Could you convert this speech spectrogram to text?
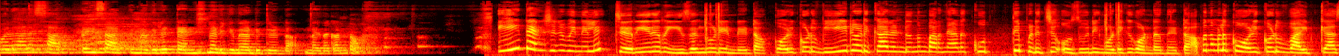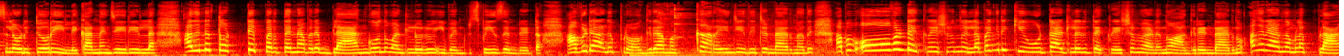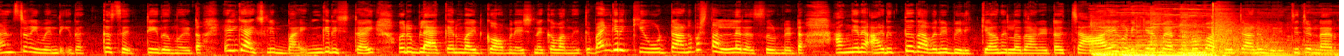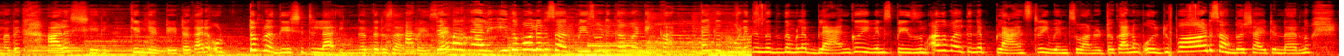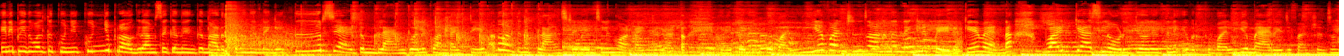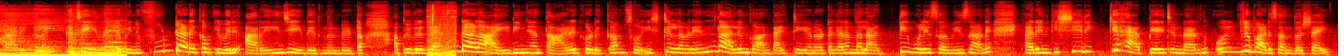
ഒരാളെ surprise ആക്കുന്നതിൽ tension അടിക്കുന്ന കണ്ടിട്ടുണ്ടാ? കണ്ടോ? ഈ ടെൻഷന് പിന്നിൽ ചെറിയൊരു റീസൺ കൂടി ഉണ്ട് കേട്ടോ. കോഴിക്കോട് വീഡിയോ എടുക്കാനുണ്ടെന്നും പറഞ്ഞാണ് കുത്തി പിടിച്ച് ഒസൂന് ഇങ്ങോട്ടേക്ക് കൊണ്ടുവന്നത് കേട്ടോ. അപ്പോൾ നമ്മൾ കോഴിക്കോട് വൈറ്റ് കാസിൽ ഓഡിറ്റോറിയം ഇല്ലേ കണ്ണഞ്ചേരിയുള്ള അതിന്റെ തൊട്ടിപ്പുറത്ത് തന്നെ അവരെ ബ്ലാങ്കോ എന്ന് പറഞ്ഞിട്ടുള്ളൊരു ഇവന്റ് സ്പേസ് ഉണ്ട് കേട്ടോ. അവിടെയാണ് പ്രോഗ്രാം ഒക്കെ അറേഞ്ച് ചെയ്തിട്ടുണ്ടായിരുന്നത്. അപ്പം ഓവർ ഡെക്കറേഷൻ ഒന്നും ഇല്ല. ഭയങ്കര ക്യൂട്ടായിട്ടുള്ളൊരു ഡെക്കറേഷൻ വേണമെന്നും ആഗ്രഹം ഉണ്ടായിരുന്നു. അങ്ങനെയാണ് നമ്മളെ പ്ലാൻസ്റ്റർ ഇവന്റ് ഇതൊക്കെ സെറ്റ് ചെയ്തത് കേട്ടോ. എനിക്ക് ആക്ച്വലി ഭയങ്കര ഇഷ്ടമായി ഒരു ബ്ലാക്ക് ആൻഡ് വൈറ്റ് കോമ്പിനേഷനൊക്കെ വന്നിട്ട് ഭയങ്കര ക്യൂട്ടാണ് പക്ഷെ നല്ല രസമുണ്ട് അങ്ങനെ അടുത്തത് അവനെ വിളിക്കാന്നുള്ളതാണ് കേട്ടോ. ചായ കുടിക്കാൻ വരണമെന്നും പറഞ്ഞിട്ടാണ് വിളിച്ചിട്ടുണ്ടായിരുന്നത്. ആൾ ശരിക്കും ഞെട്ടി കേട്ടോ. കാരണം ഒട്ടും പ്രതീക്ഷിച്ചിട്ടില്ല ഇങ്ങനത്തെ ഒരു സർപ്രൈസ് പറഞ്ഞാൽ ഇതുപോലൊരു സർപ്രൈസ് കൊടുക്കാൻ വേണ്ടി കട്ടൊക്കെ കൂടി നിന്നത് നമ്മളെ ബ്ലാങ്കോ ഇവന്റ് സ്പേസും അതുപോലെ തന്നെ പ്ലാൻസ്റ്റർ ഇവന്റ്സും ആണ് കേട്ടോ. കാരണം ഒരുപാട് സന്തോഷമായിട്ടുണ്ടായിരുന്നു ഇനിയിപ്പോൾ ഇതുപോലത്തെ കുഞ്ഞു കുഞ്ഞു പ്രോഗ്രാംസ് ഒക്കെ നിങ്ങൾക്ക് നടത്തണമെന്നുണ്ടെങ്കിൽ തീർച്ചയായിട്ടും ബ്ലാങ്കോയിൽ കോൺടാക്ട് ചെയ്യും. അതുപോലെ തന്നെ പ്ലാൻസ്റ്റർ ഇവന്റ്സിലും കോൺടാക്ട് ചെയ്യാം കേട്ടോ. ഇനിയിപ്പോൾ നിങ്ങൾക്ക് വലിയ ഫംഗ്ഷൻസ് ആണെന്നുണ്ടെങ്കിൽ പേടിക്കേ വേണ്ട. വൈറ്റ് കാസിൽ ഓഡിറ്റോറിയത്തിൽ ഇവർക്ക് വലിയ മാരേജ് ഫംഗ്ഷൻസും കാര്യങ്ങളൊക്കെ ചെയ്യുന്നുണ്ട്. പിന്നെ ഫുഡ് അടക്കം ഇവർ അറേഞ്ച് ചെയ്തിരുന്നുണ്ട് കേട്ടോ. അപ്പോൾ ഇവർ രണ്ടാളെ ഐ ഡി ഞാൻ താഴെ കൊടുക്കാം സോ ഇഷ്ടമുള്ളവർ എന്തായാലും കോൺടാക്ട് ചെയ്യണം കേട്ടോ. കാരണം നല്ല അടിപൊളി സർവീസാണ് കാര്യം എനിക്ക് ശരിക്കും ഹാപ്പി ആയിട്ടുണ്ടായിരുന്നു. ഒരുപാട് സന്തോഷമായി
